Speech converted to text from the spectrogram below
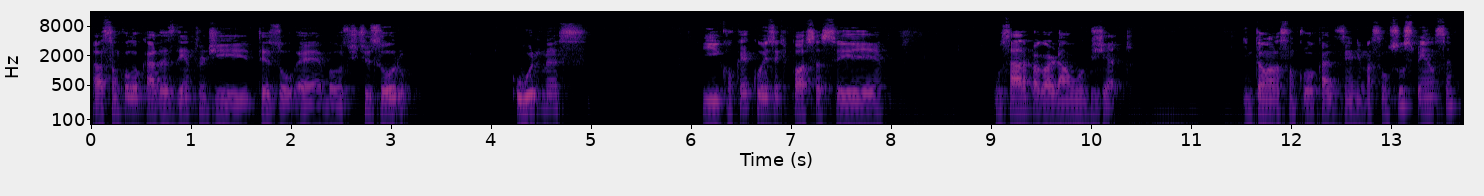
Elas são colocadas dentro de tesouro, é, baús de tesouro, urnas e qualquer coisa que possa ser usada para guardar um objeto. Então elas são colocadas em animação suspensa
